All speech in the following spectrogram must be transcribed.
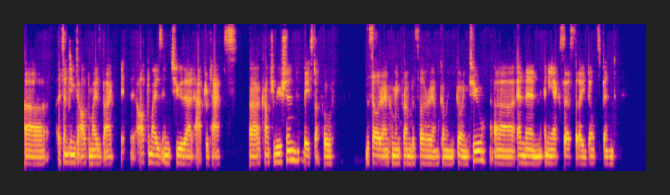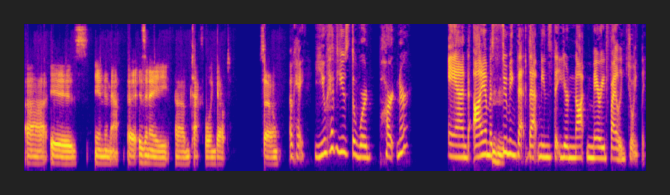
uh, attempting to optimize back, optimize into that after tax uh, contribution based off of the salary I'm coming from, the salary I'm coming going to, uh, and then any excess that I don't spend uh, is in an app, is in a um, taxable in gout. So okay, you have used the word partner, and I am mm-hmm. assuming mm-hmm. that that means that you're not married filing jointly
